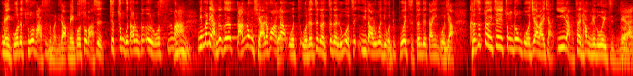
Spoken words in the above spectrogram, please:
美国的说法是什么？你知道美国说法是就中国大陆跟俄罗斯嘛，嗯、你们两个国家打弄起来的话，那我我的这个这个如果这遇到了问题，我就不会只针对单一国家。可是对于这些中东国家来讲，伊朗在他们那个位置里面啊，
